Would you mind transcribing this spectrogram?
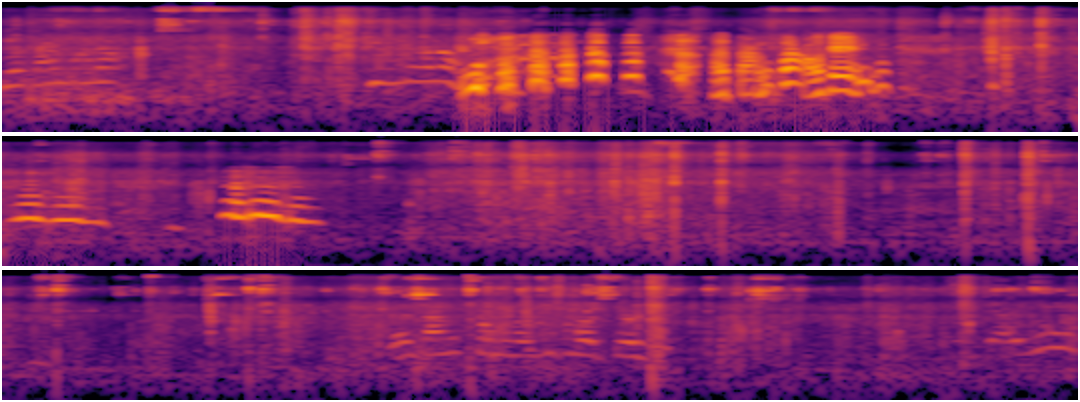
เลือกได้มาแล้วกินแล้วอาตังเปล่าแห้ง แล้วดังตรงเลยที่เราเจออยู่ใจลูก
